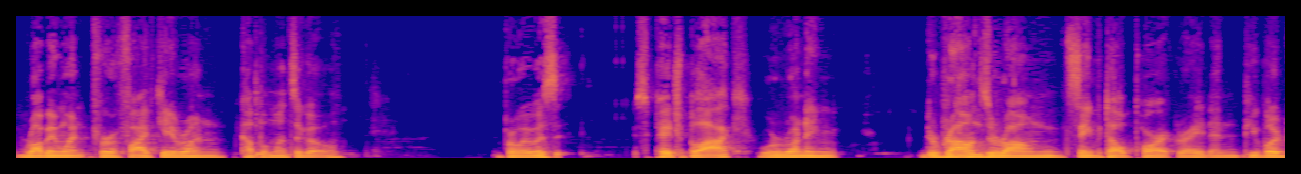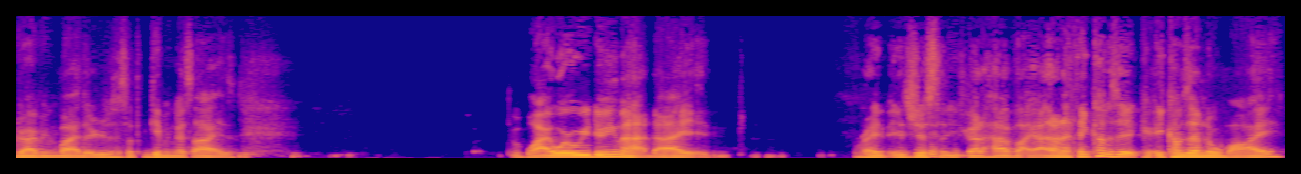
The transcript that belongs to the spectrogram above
robin went for a 5k run a couple months ago bro it was it's pitch black we're running the rounds around st vital park right and people are driving by they're just giving us eyes why were we doing that? I right. It's just you gotta have. I, and I think comes it, it comes down to why,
